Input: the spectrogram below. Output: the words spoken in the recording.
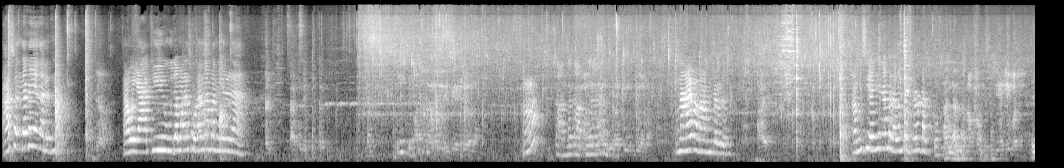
आज संध्याकाळी येणार आहेत ना? अहो या की उद्या मला सोडा ना बनवेल ना. काय तरी ठीक आहे. हं? कांदा कापलं नाही बाबा आमच्याकडं. आम्ही सीएनजी ना मला पण पेट्रोल टाकतो. आण घाल ना. सीएनजी बस ए,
